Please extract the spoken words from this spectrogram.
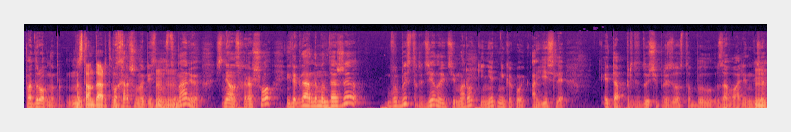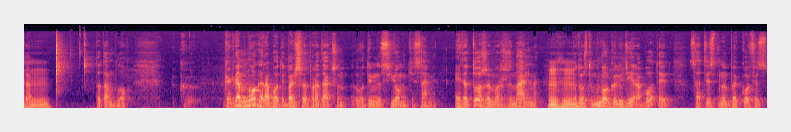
подробно, ну, По стандарту. по хорошо написанному Мгм. сценарию, снялось хорошо, и тогда на монтаже вы быстро делаете, мороки нет никакой. А если этап предыдущего производства был завален где-то, Мгм. то там блок. К- Когда много работы, большой продакшн, вот именно съемки сами, это тоже маржинально. Мгм. Потому что много людей работает, соответственно, бэк-офис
